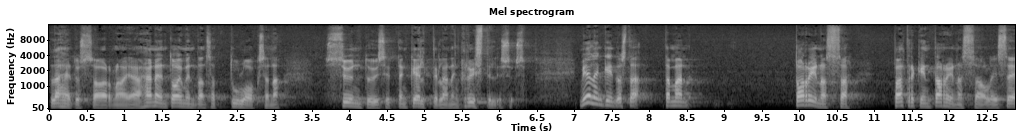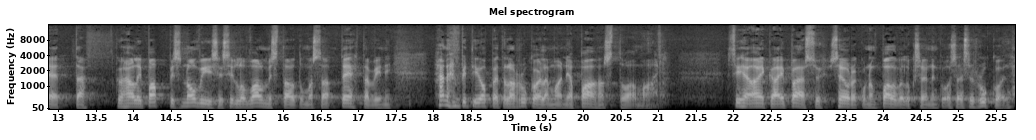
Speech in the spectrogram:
lähetyssaarnaaja ja hänen toimintansa tuloksena syntyi sitten kelttiläinen kristillisyys. Mielenkiintoista tämän tarinassa, Patrickin tarinassa oli se, että kun hän oli pappis noviisi silloin valmistautumassa tehtäviin, niin hänen piti opetella rukoilemaan ja paastoamaan. Siihen aikaan ei päässyt seurakunnan palvelukseen ennen kuin osasi rukoilla.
